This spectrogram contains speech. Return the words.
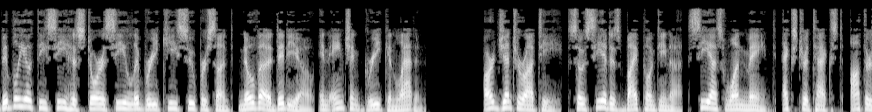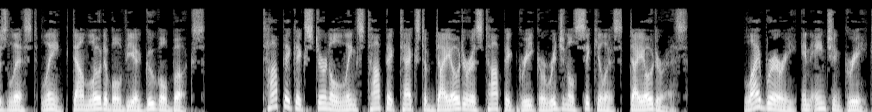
Bibliothecae Historicae Libri qui supersunt, Nova Editio in Ancient Greek and Latin. Argentorati, Societas Bipontina, CS1 maint, extra text, authors list link downloadable via Google Books. Topic external links Topic Text of Diodorus Topic Greek Original Siculus, Diodorus. Library in Ancient Greek.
